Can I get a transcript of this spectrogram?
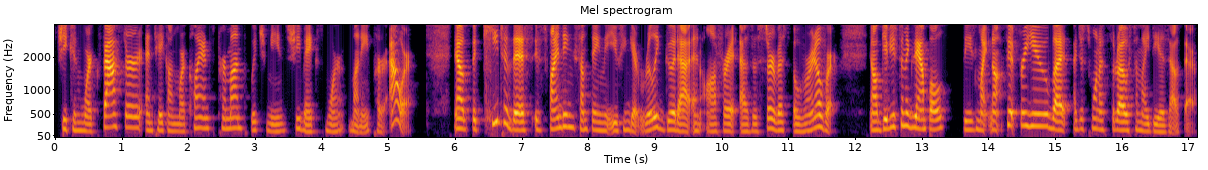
She can work faster and take on more clients per month, which means she makes more money per hour. Now, the key to this is finding something that you can get really good at and offer it as a service over and over. Now, I'll give you some examples. These might not fit for you, but I just want to throw some ideas out there.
